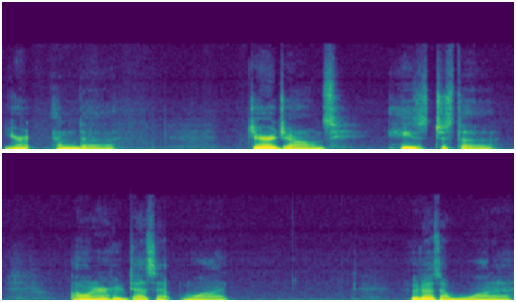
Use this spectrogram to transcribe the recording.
you're and uh, Jerry Jones, he's just a owner who doesn't want who doesn't want to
